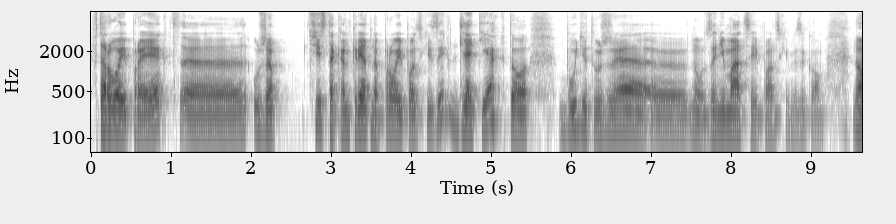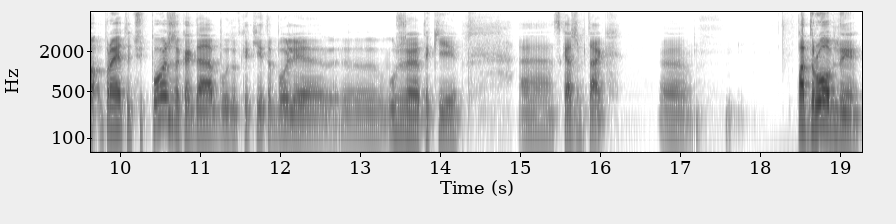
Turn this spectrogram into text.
второй проект э, уже чисто конкретно про японский язык для тех, кто будет уже э, ну, заниматься японским языком. Но про это чуть позже, когда будут какие-то более э, уже такие, э, скажем так, э, подробные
